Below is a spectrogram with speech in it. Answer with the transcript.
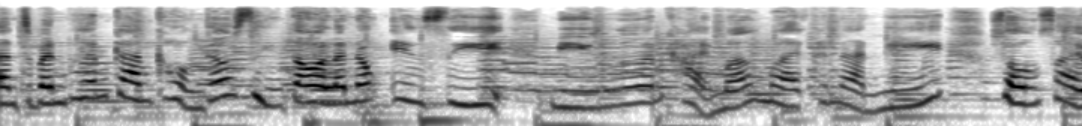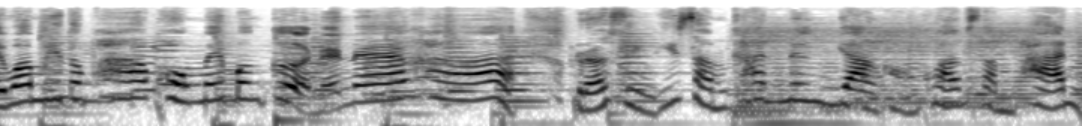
การจะเป็นเพื่อนกันของเจ้าสิงโตและนกอินทรีมีเงื่อนไขมากมายขนาดนี้ สงสัยว่ามิตรภาพคงไม่บังเกิดแน่ๆค่ะ เพราะสิ่งที่สำคัญหนึ่งอย่างของความสัมพันธ์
